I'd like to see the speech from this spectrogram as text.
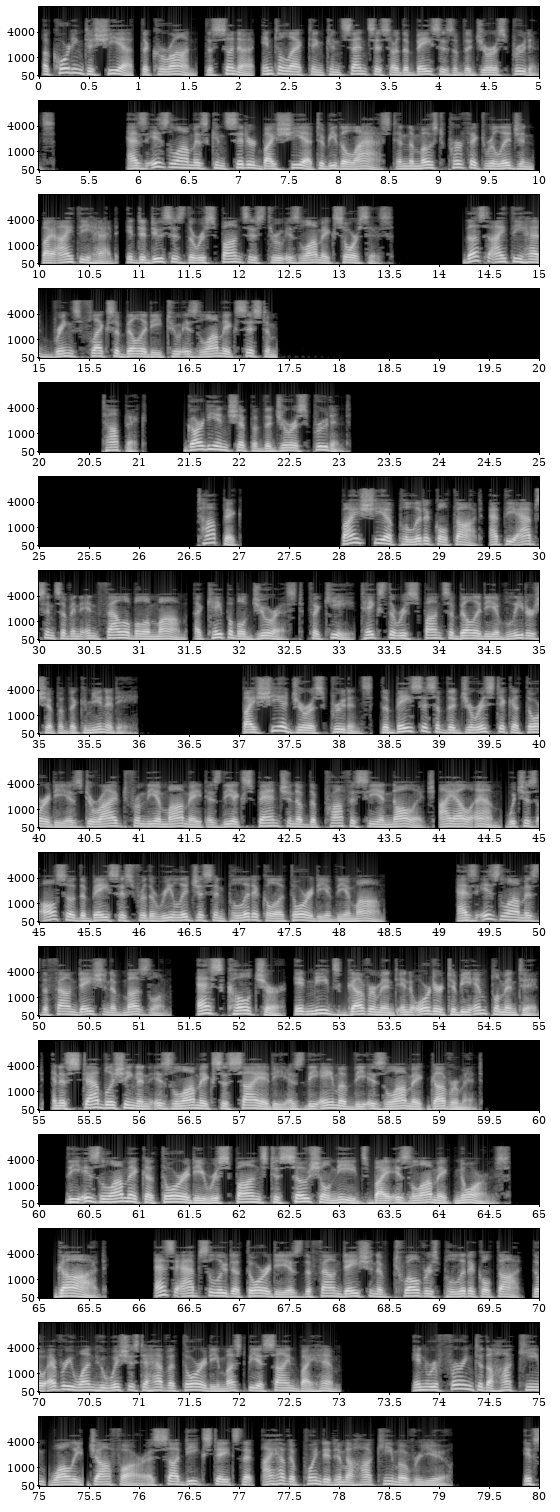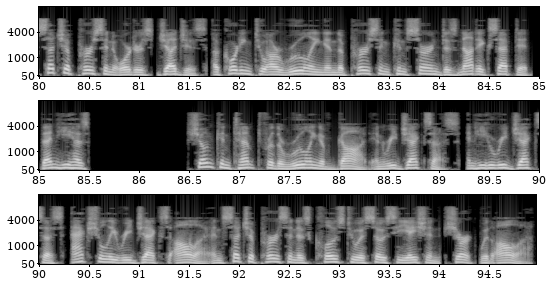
According to Shia, the Quran, the Sunnah, intellect and consensus are the basis of the jurisprudence. As Islam is considered by Shia to be the last and the most perfect religion, by Ijtihad, it deduces the responses through Islamic sources. Thus Ijtihad brings flexibility to Islamic system Topic. Guardianship of the jurisprudent by Shia political thought, at the absence of an infallible imam, a capable jurist takes the responsibility of leadership of the community. By Shia jurisprudence, the basis of the juristic authority is derived from the imamate as the expansion of the prophecy and knowledge which is also the basis for the religious and political authority of the imam. As Islam is the foundation of Muslim S culture, it needs government in order to be implemented, and establishing an Islamic society is the aim of the Islamic government. The Islamic authority responds to social needs by Islamic norms. God's absolute authority is the foundation of Twelver's political thought, though everyone who wishes to have authority must be assigned by him. In referring to the Hakim Wali Jafar as Sadiq states that, I have appointed him a Hakim over you. If such a person orders judges according to our ruling and the person concerned does not accept it, then he has shown contempt for the ruling of God and rejects us, and he who rejects us, actually rejects Allah and such a person is close to association shirk with Allah.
